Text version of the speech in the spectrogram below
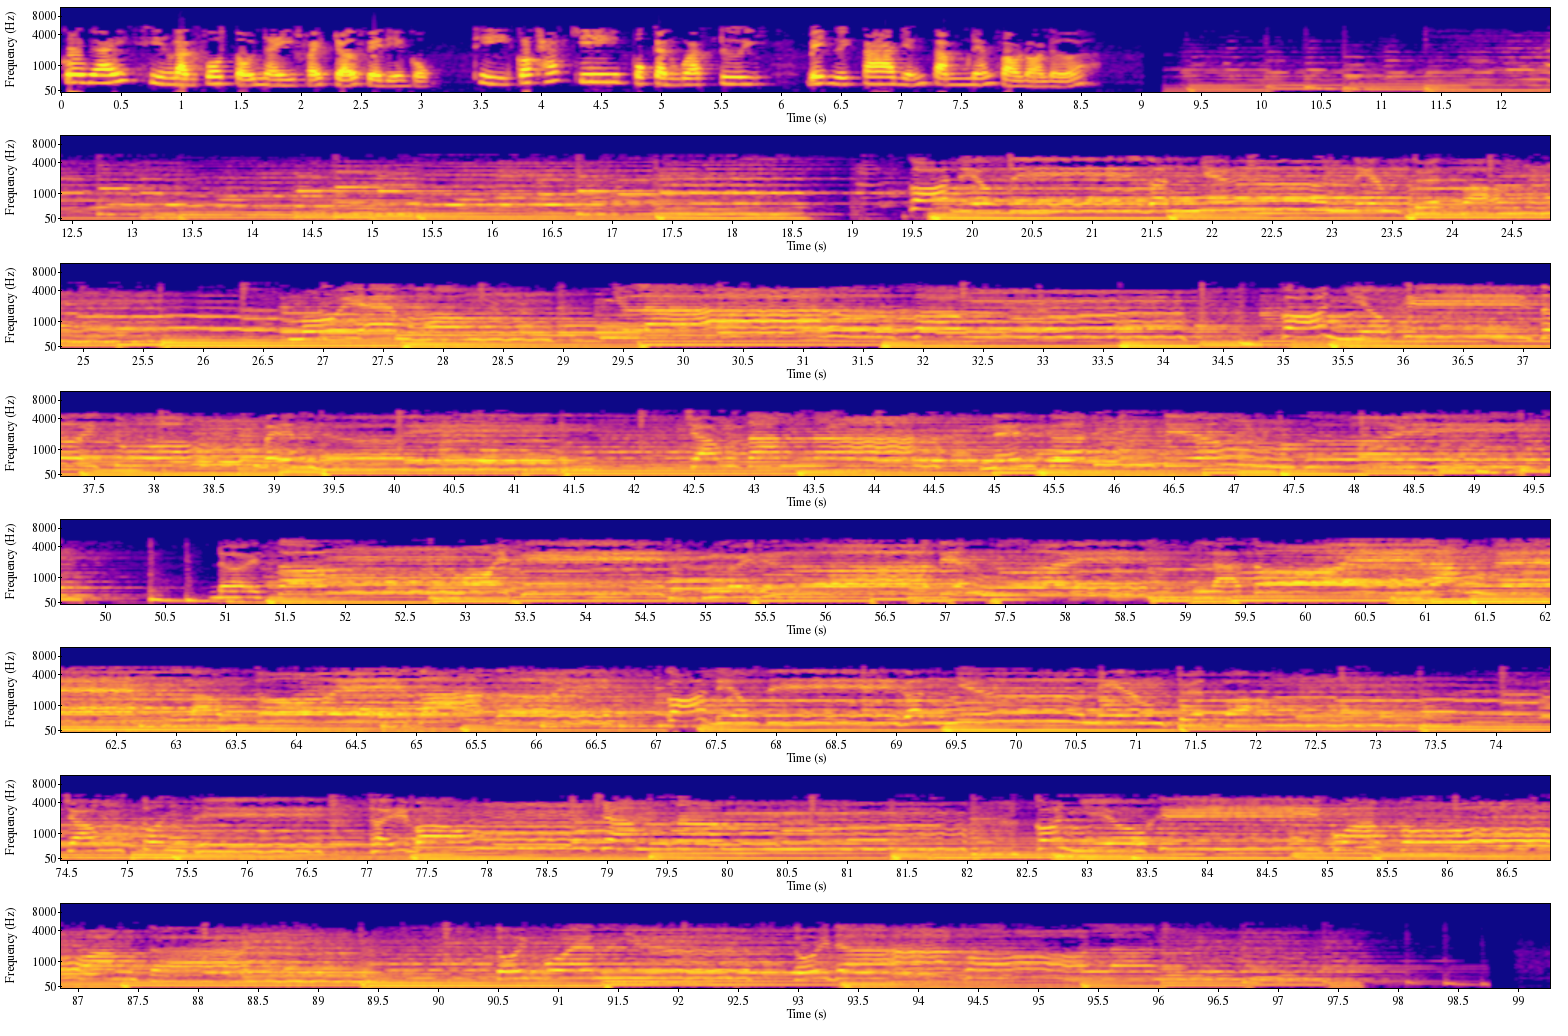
cô gái hiền lành vô tội này phải trở về địa ngục, thì có khác chi một cành hoa tươi bị người ta nhẫn tâm ném vào lò lửa.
